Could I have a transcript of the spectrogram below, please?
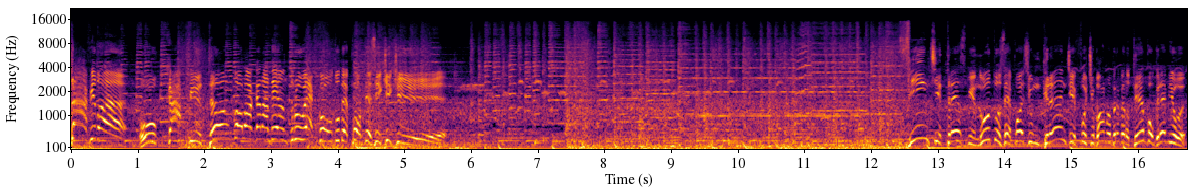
Dávila, o capitão coloca lá dentro, é gol do Deportes Iquique. Vinte e três minutos depois de um grande futebol no primeiro tempo, o Grêmio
